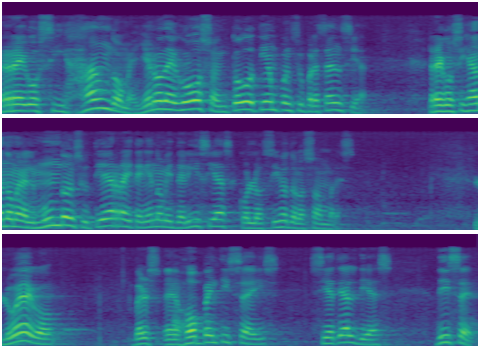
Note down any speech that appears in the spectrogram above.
regocijándome, lleno de gozo en todo tiempo en su presencia regocijándome en el mundo, en su tierra y teniendo mis delicias con los hijos de los hombres. Luego, eh, Job 26, 7 al 10, dice,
